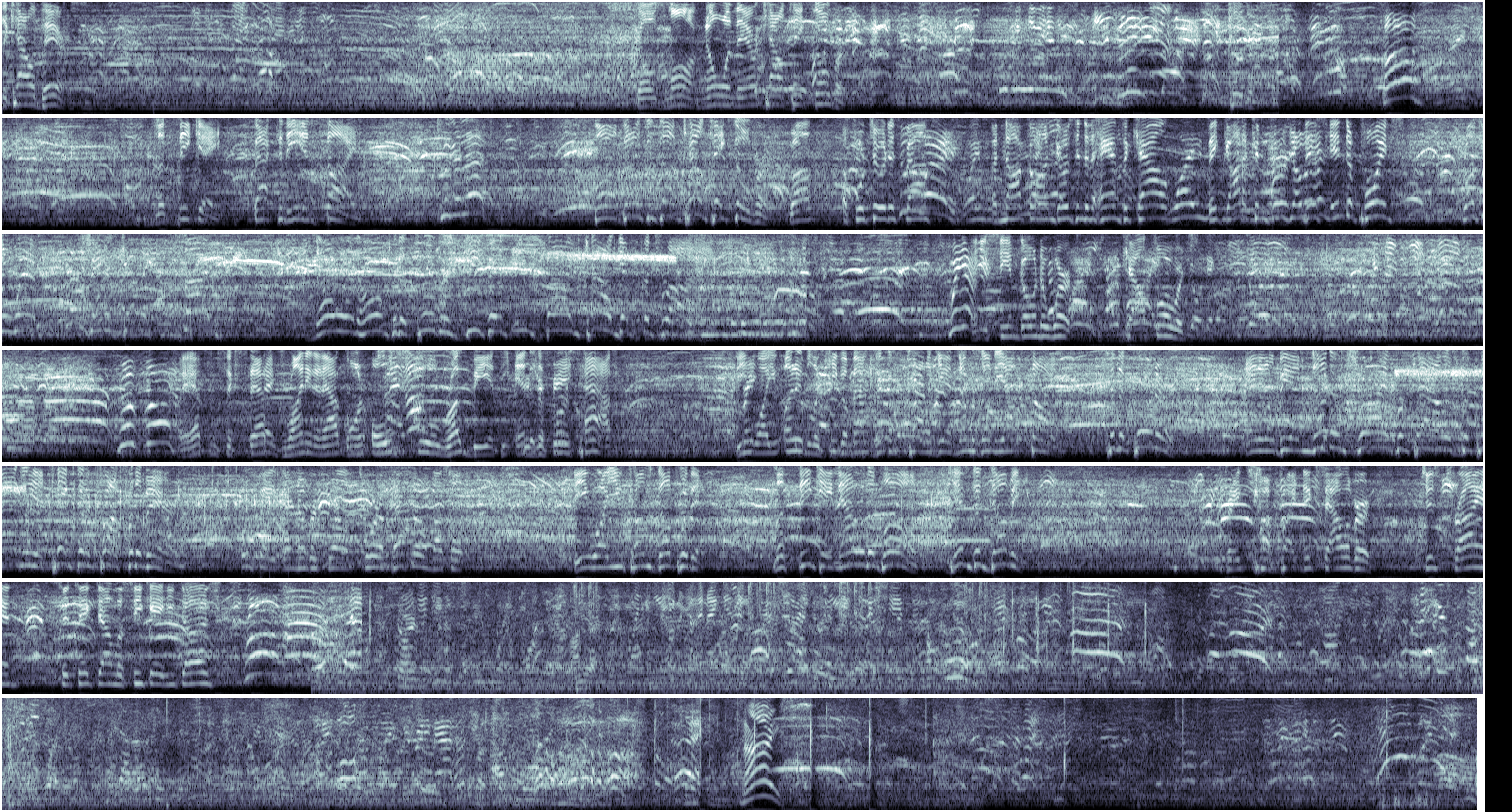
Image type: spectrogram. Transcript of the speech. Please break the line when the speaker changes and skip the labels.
the Cal Bears. Goes long, no one there. Cal takes over. Cougars. Lasike back to the inside.
Cougar left.
Ball bounces up. Cal takes over.
Well, a fortuitous bounce, a knock on goes into the hands of Cal. They got to convert this into points. Russell Webb, Seamus Kelly outside.
No one home for the Cougars. Defense inside. Cal gets the try.
And you see him going to work. Cal forwards.
They had some success grinding it out, going old school rugby at the end of the first half. BYU unable to keep him out. Here comes Cal again. Numbers on the outside. To the corner. And it'll be another try for Cal as Battaglia takes it across for the Bears.
Buffet, their number 12, tore a pectoral muscle.
BYU comes up with it. Lasike now with the ball. Gives a dummy.
Great job by Nick Salaber. Just trying to take down Lasike. He does.
Is that your son sitting?
Nice.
